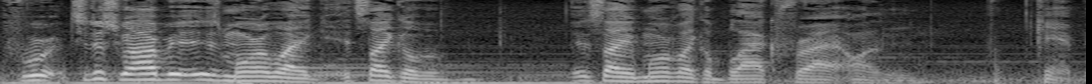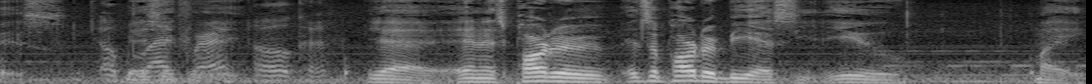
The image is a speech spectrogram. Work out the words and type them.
for to describe it is more like it's like a it's like more of like a black frat on campus. A black basically. frat. Oh, okay. Yeah, and it's part of it's a part of BSU, like,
